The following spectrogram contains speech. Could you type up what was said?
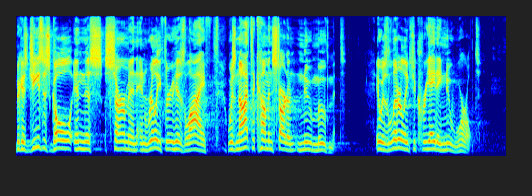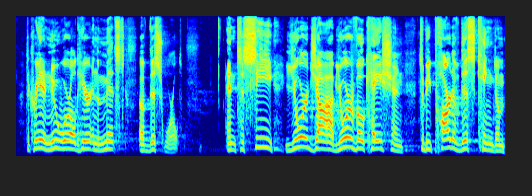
Because Jesus' goal in this sermon and really through his life was not to come and start a new movement, it was literally to create a new world, to create a new world here in the midst of this world. And to see your job, your vocation, to be part of this kingdom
